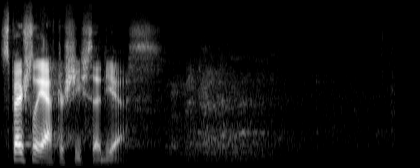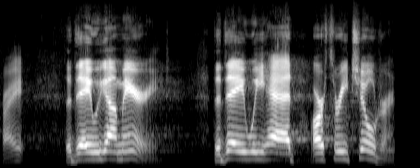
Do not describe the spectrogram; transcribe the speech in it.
especially after she said yes. right? The day we got married, the day we had our three children,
